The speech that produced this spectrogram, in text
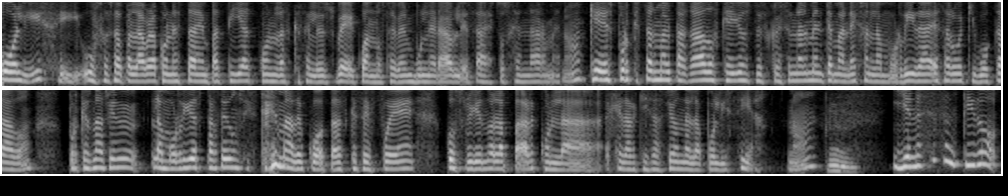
polis, y uso esa palabra con esta empatía con las que se les ve cuando se ven vulnerables a estos gendarmes, ¿no? Que es porque están mal pagados, que ellos discrecionalmente manejan la mordida, es algo equivocado, porque es más bien la mordida es parte de un sistema de cuotas que se fue construyendo a la par con la jerarquización de la policía, ¿no? Mm. Y en ese sentido,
